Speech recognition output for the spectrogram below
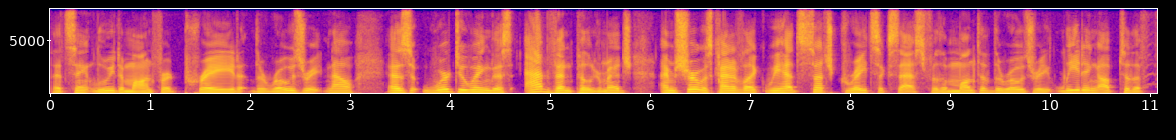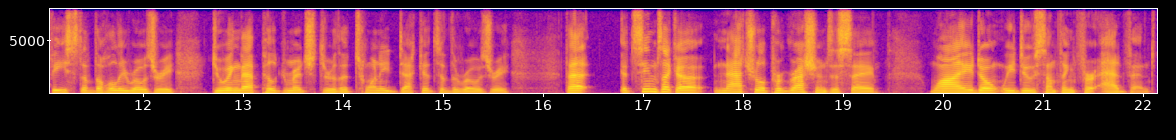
that St. Louis de Montfort prayed the rosary. Now, as we're doing this Advent pilgrimage, I'm sure it was kind of like we had such great success for the month of the rosary leading up to the Feast of the Holy Rosary, doing that pilgrimage through the 20 decades of the rosary that it seems like a natural progression to say, why don't we do something for Advent?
